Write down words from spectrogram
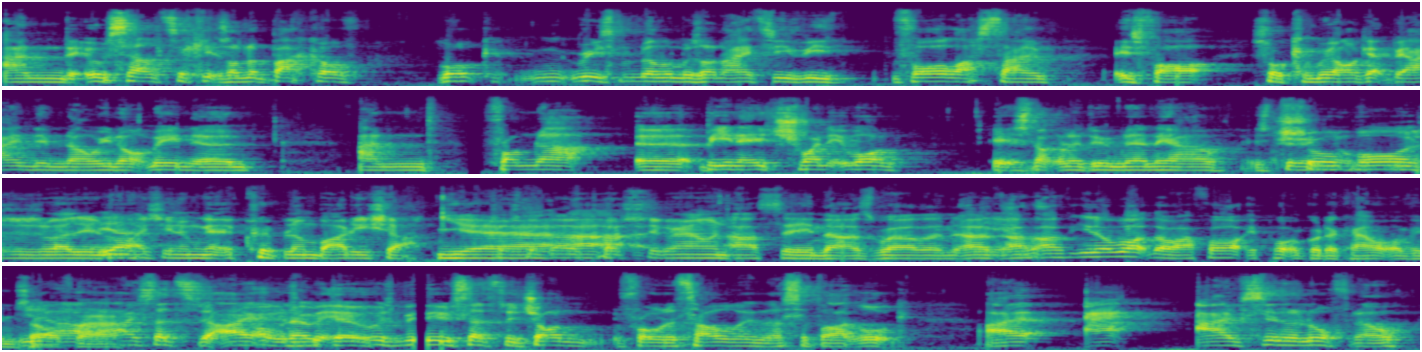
and he'll sell tickets on the back of. Look, Reese McMillan was on ITV four last time. He's fought, so can we all get behind him now? You know what I mean? Um, and from that, uh, being age twenty one, it's not going to do him any harm. It's doing Show enough- balls as well, you know. Yeah. I seen him get a crippling body shot. Yeah, Just about I, touched the ground. I've seen that as well, and I, Yeah. I, I, you know what though? I thought he put a good account of himself Yeah, there. I, I said to I, Oh, it, was without me, it was me who said to John, throw the towel in. I said like, look, I, I I've seen enough now.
